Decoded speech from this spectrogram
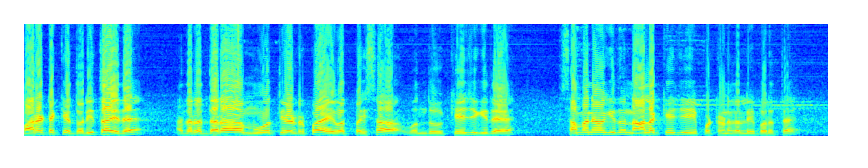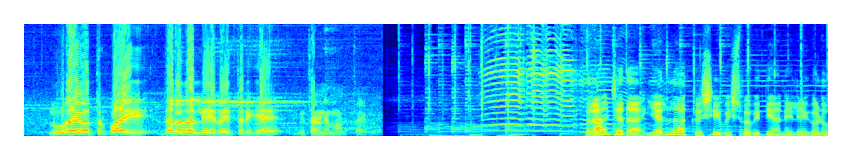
ಮಾರಾಟಕ್ಕೆ ದೊರೀತಾ ಇದೆ. ಅದರ ದರ ಮೂವತ್ತೇಳು ರೂಪಾಯಿ ಐವತ್ತು ಪೈಸಾ ಒಂದು ಕೆ ಜಿಗಿದೆ ಸಾಮಾನ್ಯವಾಗಿ ಇದು ನಾಲ್ಕು ಕೆ ಜಿ ಪಟ್ಟಣದಲ್ಲಿ ಬರುತ್ತೆ. ನೂರೈವತ್ತು ರೂಪಾಯಿ ದರದಲ್ಲಿ ರೈತರಿಗೆ ವಿತರಣೆ ಮಾಡ್ತಾ ಇವೆ ರಾಜ್ಯದ ಎಲ್ಲ ಕೃಷಿ ವಿಶ್ವವಿದ್ಯಾನಿಲಯಗಳು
